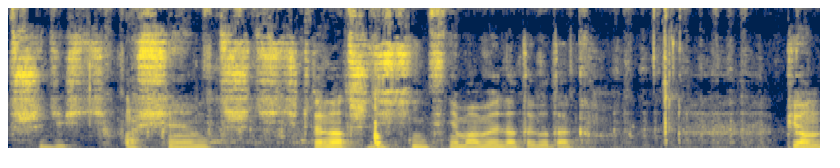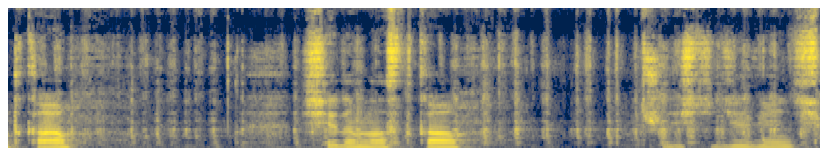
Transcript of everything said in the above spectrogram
38 34 na 30 nic nie mamy, dlatego tak. Piątka. 17 39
